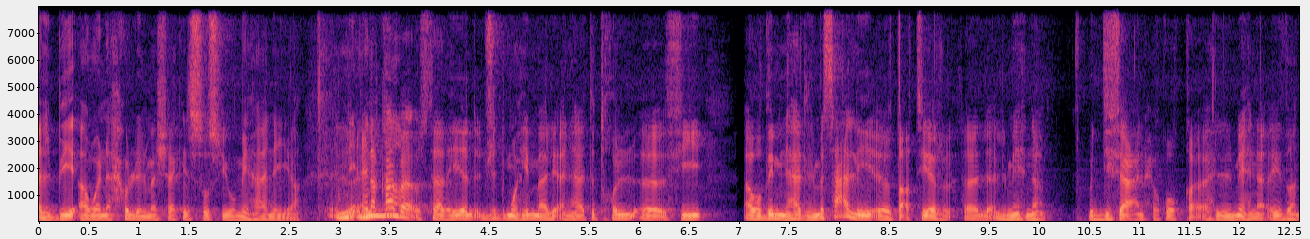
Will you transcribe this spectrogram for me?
البيئة ونحل المشاكل السوسيو مهنية النقابة أستاذ هي جد مهمة لأنها تدخل آه، في أو ضمن هذا المسعى لتأطير المهنة. والدفاع عن حقوق أهل المهنة أيضا.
